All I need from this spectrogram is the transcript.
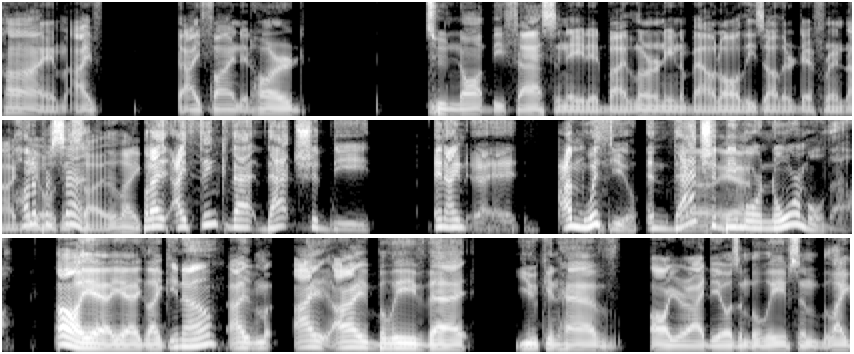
time I I find it hard to not be fascinated by learning about all these other different ideals. 100%. Like But I, I think that that should be, and I, I I'm with you, and that Yeah, should be yeah. more normal though. Oh yeah, yeah, like You know? I I I believe that you can have all your ideals and beliefs and like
